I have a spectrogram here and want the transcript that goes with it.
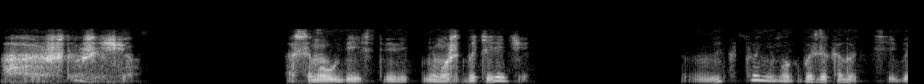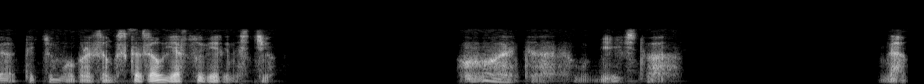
«А что же еще?» «О самоубийстве ведь не может быть и речи. Никто не мог бы заколоть себя таким образом», — сказал я с уверенностью. «О, это убийство!» «Да».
